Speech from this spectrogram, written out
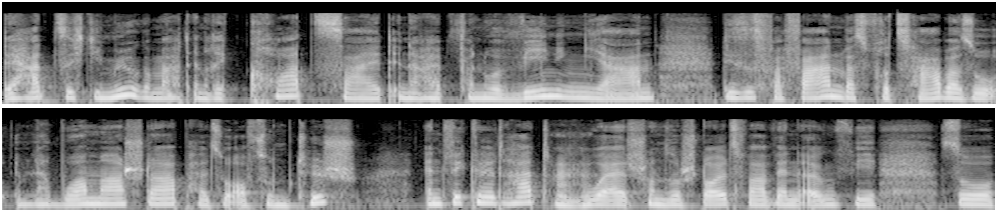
der hat sich die Mühe gemacht, in Rekordzeit, innerhalb von nur wenigen Jahren, dieses Verfahren, was Fritz Haber so im Labormaßstab, halt so auf so einem Tisch entwickelt hat, wo er schon so stolz war, wenn irgendwie so,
